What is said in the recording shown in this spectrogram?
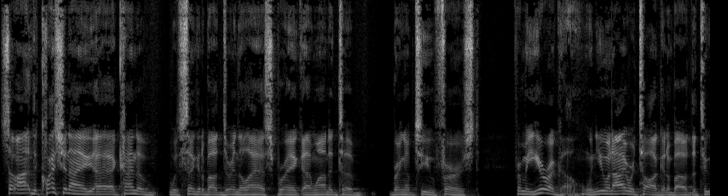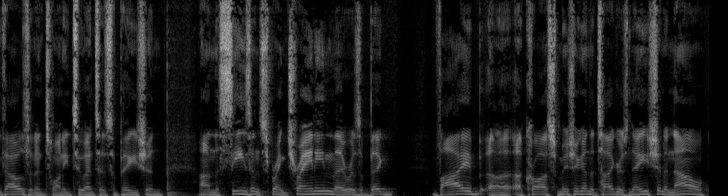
So uh, the question I uh, kind of was thinking about during the last break, I wanted to bring up to you first. From a year ago, when you and I were talking about the 2022 anticipation on the season, spring training, there was a big vibe uh, across Michigan, the Tigers Nation, and now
